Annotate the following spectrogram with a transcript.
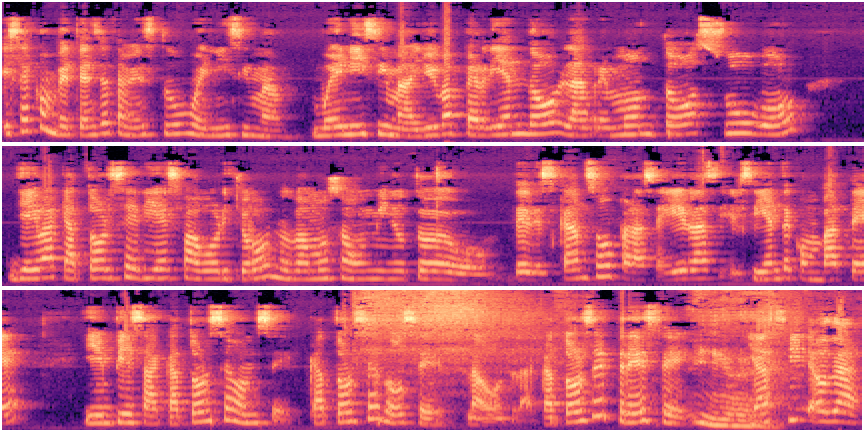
esa competencia también estuvo buenísima, buenísima. Yo iba perdiendo, la remonto, subo, ya iba 14-10 favor yo, nos vamos a un minuto de descanso para seguir el siguiente combate y empieza 14-11, 14-12 la otra, 14-13 y así, o sea,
